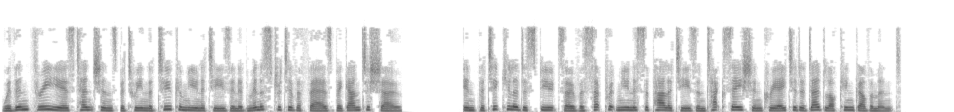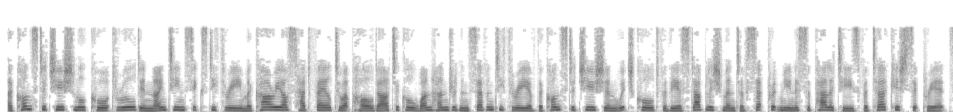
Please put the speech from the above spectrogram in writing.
Within three years tensions between the two communities in administrative affairs began to show. In particular disputes over separate municipalities and taxation created a deadlock in government. A constitutional court ruled in 1963 Makarios had failed to uphold Article 173 of the constitution which called for the establishment of separate municipalities for Turkish Cypriots.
